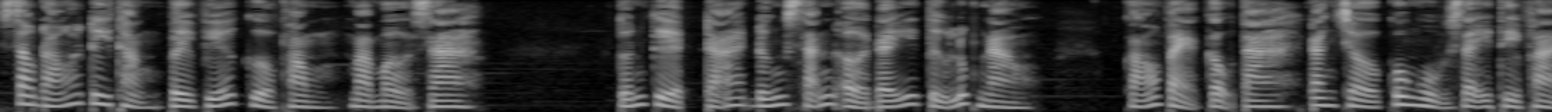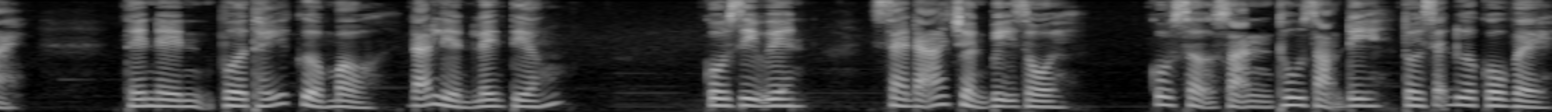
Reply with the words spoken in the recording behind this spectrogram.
sau đó đi thẳng về phía cửa phòng mà mở ra. Tuấn Kiệt đã đứng sẵn ở đấy từ lúc nào. Có vẻ cậu ta đang chờ cô ngủ dậy thì phải. Thế nên vừa thấy cửa mở đã liền lên tiếng. Cô Di Uyên, xe đã chuẩn bị rồi. Cô sợ soạn thu dọn đi tôi sẽ đưa cô về.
